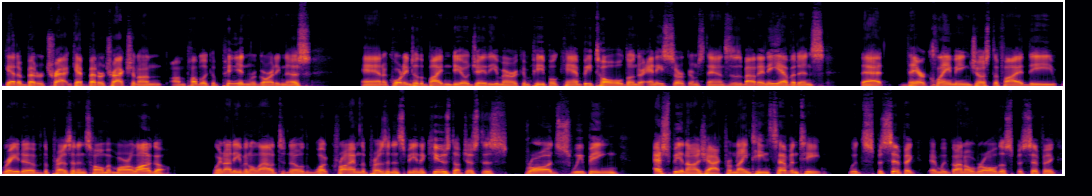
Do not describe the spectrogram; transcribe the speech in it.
get a better track, get better traction on on public opinion regarding this. And according to the Biden DOJ, the American people can't be told under any circumstances about any evidence that they're claiming justified the raid of the president's home at Mar-a-Lago. We're not even allowed to know what crime the president's being accused of. Just this broad, sweeping Espionage Act from 1917 with specific, and we've gone over all the specific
